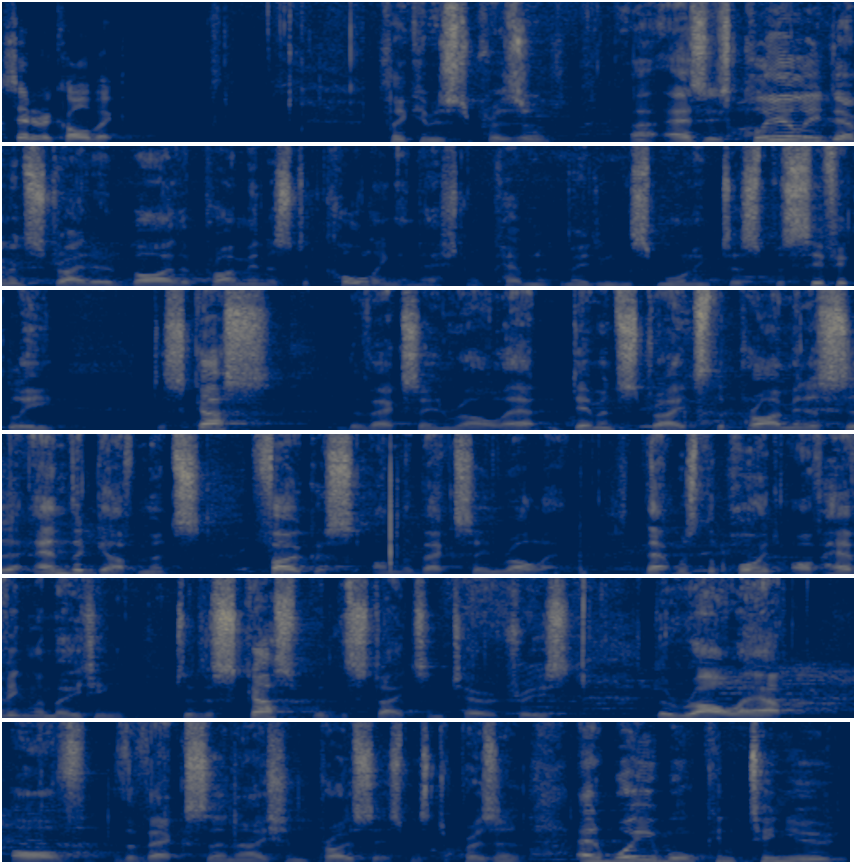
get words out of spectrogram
Senator Colbeck. Thank you, Mr President. Uh, as is clearly demonstrated by the Prime Minister calling a National Cabinet meeting this morning to specifically discuss the vaccine rollout, demonstrates the Prime Minister and the government's focus on the vaccine rollout. That was the point of having the meeting to discuss with the states and territories the rollout of the vaccination process, Mr President. And we will continue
